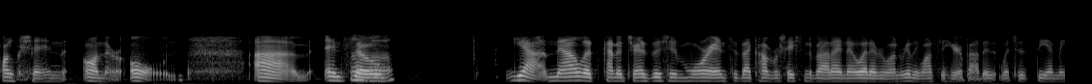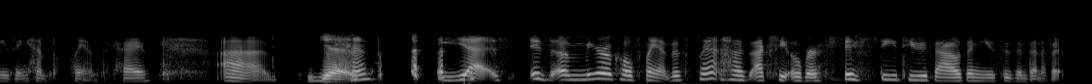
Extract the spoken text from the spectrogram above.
function on their own. Um, and so uh-huh yeah, now let's kind of transition more into that conversation about I know what everyone really wants to hear about it, which is the amazing hemp plant. Okay. Um, yes. Hemp. yes, it's a miracle plant. This plant has actually over fifty-two thousand uses and benefits.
